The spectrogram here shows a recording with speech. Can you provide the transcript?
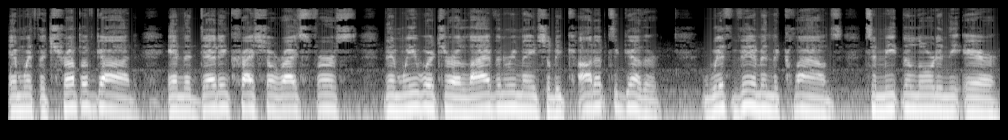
and with the trump of God, and the dead in Christ shall rise first. Then we which are alive and remain shall be caught up together with them in the clouds to meet the Lord in the air.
